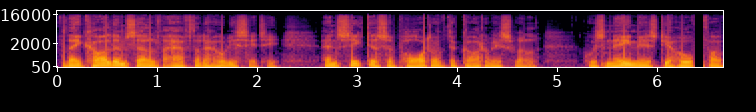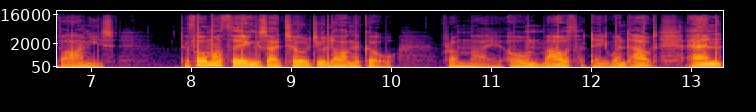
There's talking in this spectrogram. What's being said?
For they call themselves after the holy city, and seek the support of the God of Israel, whose name is Jehovah of armies. The former things I told you long ago. From my own mouth they went out, and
